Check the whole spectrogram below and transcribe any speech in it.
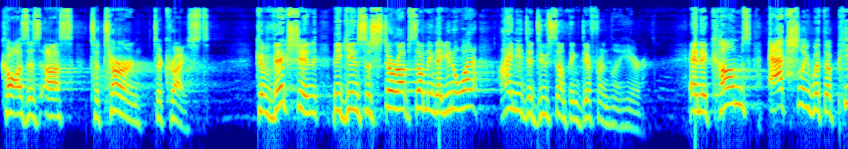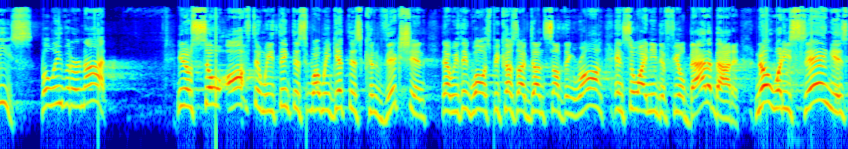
causes us to turn to Christ. Conviction begins to stir up something that, you know what? I need to do something differently here. And it comes actually with a peace, believe it or not. You know, so often we think this, when we get this conviction, that we think, well, it's because I've done something wrong, and so I need to feel bad about it. No, what he's saying is,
